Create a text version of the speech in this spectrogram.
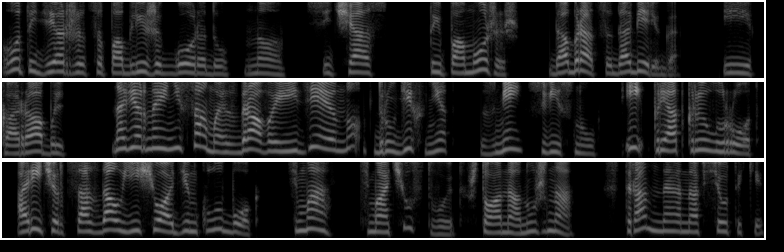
Вот и держатся поближе к городу. Но сейчас ты поможешь добраться до берега. И корабль... Наверное, не самая здравая идея, но других нет. Змей свистнул и приоткрыл рот, а Ричард создал еще один клубок. Тьма, тьма чувствует, что она нужна. Странная она все-таки.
